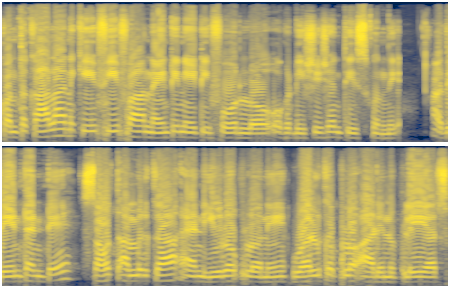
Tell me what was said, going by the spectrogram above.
కొంతకాలానికి ఫీఫా నైన్టీన్ ఎయిటీ ఫోర్లో ఒక డిసిషన్ తీసుకుంది. అదేంటంటే సౌత్ అమెరికా అండ్ యూరోప్లోని వరల్డ్ కప్లో ఆడిన ప్లేయర్స్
